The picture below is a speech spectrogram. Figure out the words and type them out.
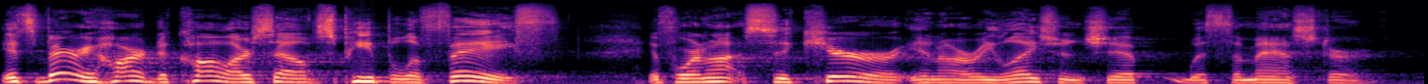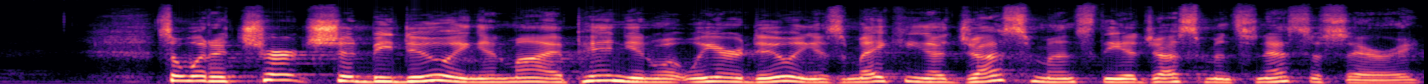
It's very hard to call ourselves people of faith if we're not secure in our relationship with the Master. So, what a church should be doing, in my opinion, what we are doing is making adjustments, the adjustments necessary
